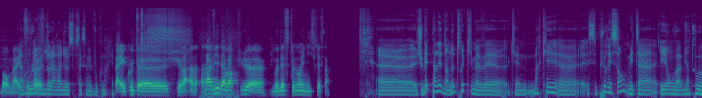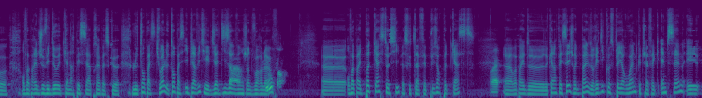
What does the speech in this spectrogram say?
Bon, bah, à vouloir vivre de la radio, c'est pour ça que ça m'a beaucoup marqué. Bah écoute, je suis ravi d'avoir pu modestement initier ça. Euh, je vais te parler d'un autre truc qui m'avait marqué. Euh, c'est plus récent, mais t'as et on va bientôt on va parler de jeux vidéo et de canard PC après parce que le temps passe. Tu vois, le temps passe hyper vite. Il est déjà 10h20. je viens de voir l'heure. Hein. Euh, on va parler de podcast aussi parce que tu as fait plusieurs podcasts. Ouais. on va parler de, de Canard PC. Je voudrais te parler de Ready Cosplayer One que tu as fait avec MCM et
